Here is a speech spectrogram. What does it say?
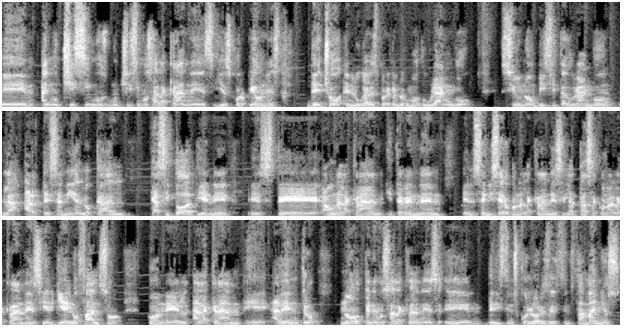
Eh, hay muchísimos, muchísimos alacranes y escorpiones. De hecho, en lugares, por ejemplo, como Durango, si uno visita Durango, la artesanía local casi toda tiene este, a un alacrán y te venden el cenicero con alacranes y la taza con alacranes y el hielo falso con el alacrán eh, adentro, ¿no? Tenemos alacranes eh, de distintos colores, de distintos tamaños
